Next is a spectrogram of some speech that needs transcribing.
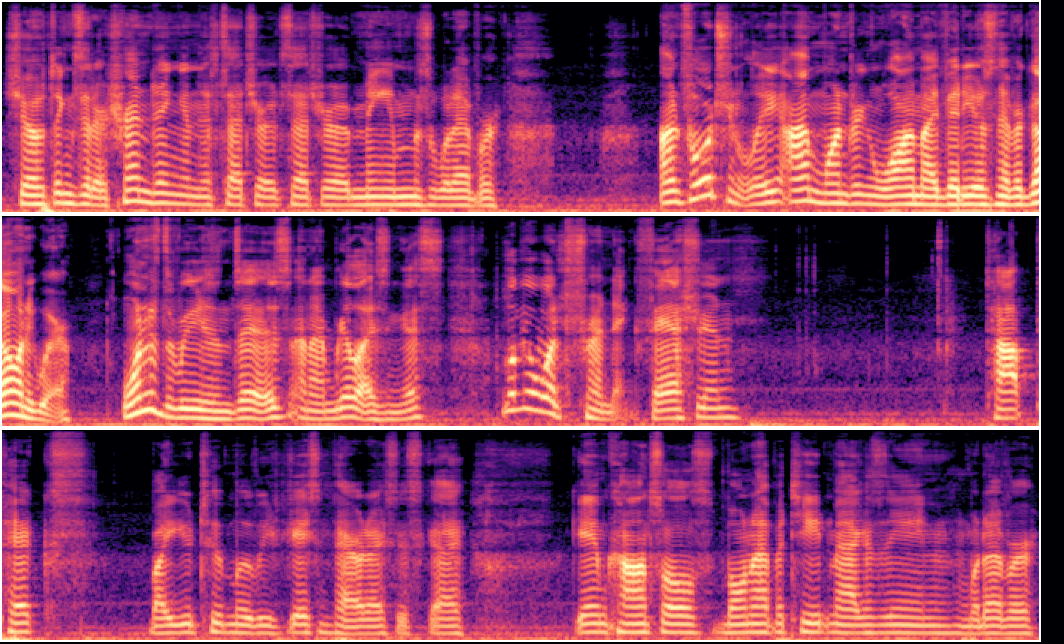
show things that are trending and etc. etc. memes, whatever. Unfortunately, I'm wondering why my videos never go anywhere. One of the reasons is, and I'm realizing this, look at what's trending. Fashion, top picks by YouTube movies, Jason Paradise, this guy, game consoles, Bon Appetit magazine, whatever,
